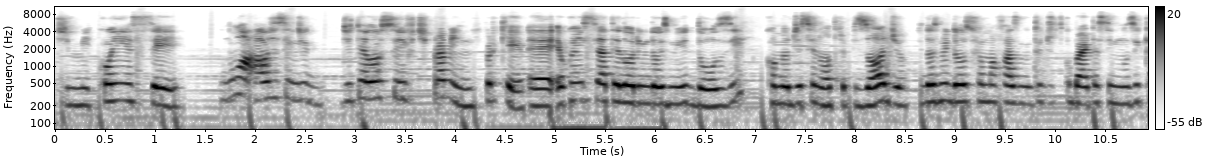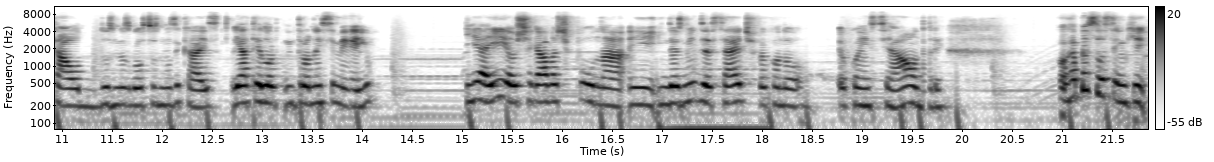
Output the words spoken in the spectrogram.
de me conhecer no auge assim, de, de Taylor Swift para mim. Por quê? É, eu conheci a Taylor em 2012, como eu disse no outro episódio. 2012 foi uma fase muito de descoberta assim, musical, dos meus gostos musicais. E a Taylor entrou nesse meio. E aí eu chegava, tipo, na, em 2017 foi quando eu conheci a Audrey. Qualquer pessoa assim que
